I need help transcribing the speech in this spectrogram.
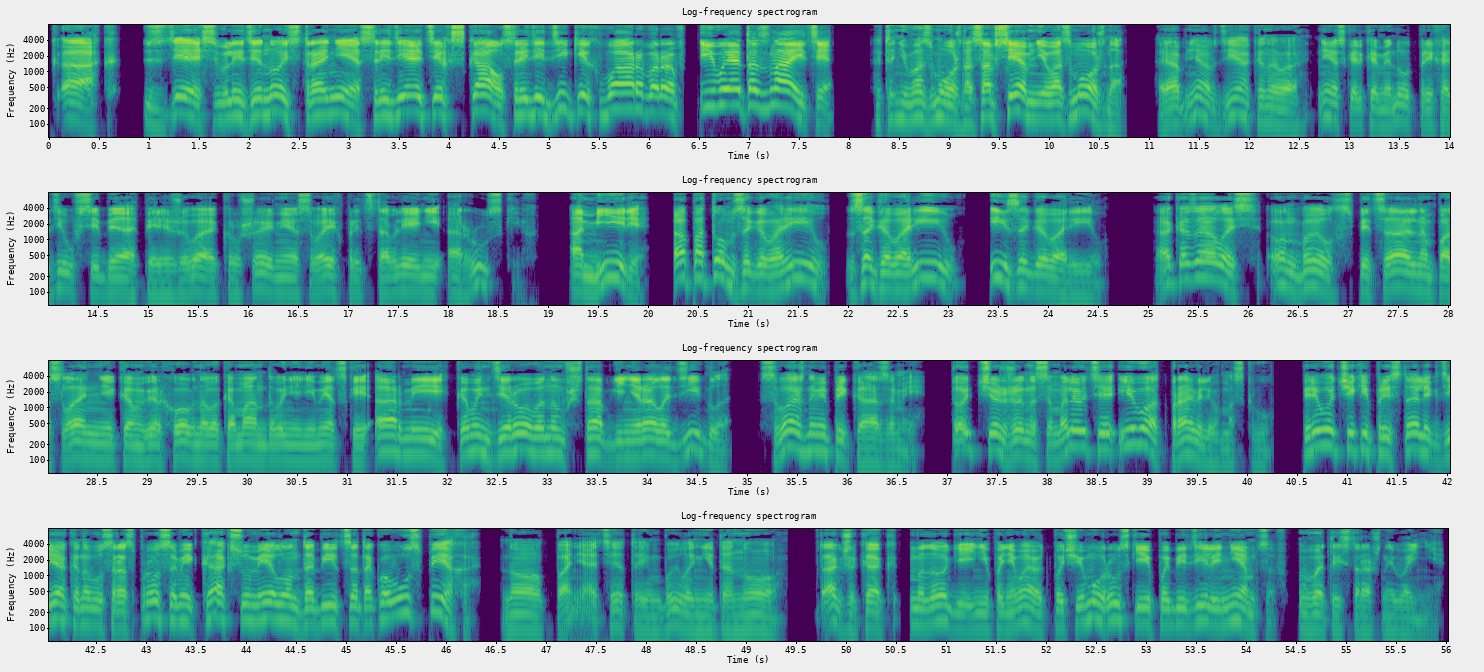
«Как? Здесь, в ледяной стране, среди этих скал, среди диких варваров, и вы это знаете? Это невозможно, совсем невозможно!» И, обняв Дьяконова, несколько минут приходил в себя, переживая крушение своих представлений о русских, о мире, а потом заговорил, заговорил и заговорил. Оказалось, он был специальным посланником Верховного командования немецкой армии, командированным в штаб генерала Дигла с важными приказами. Тотчас же на самолете его отправили в Москву. Переводчики пристали к Дьяконову с расспросами, как сумел он добиться такого успеха. Но понять это им было не дано. Так же, как многие не понимают, почему русские победили немцев в этой страшной войне.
